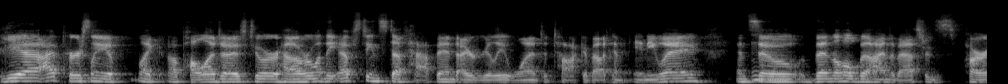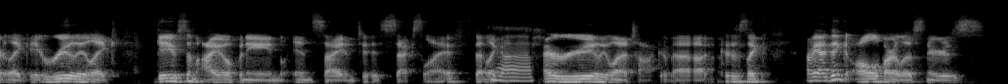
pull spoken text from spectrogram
Yeah, I personally like apologize to her. However, when the Epstein stuff happened, I really wanted to talk about him anyway. And so then the whole behind the bastards part, like it really like gave some eye-opening insight into his sex life that like Ugh. I really want to talk about because like I mean I think all of our listeners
